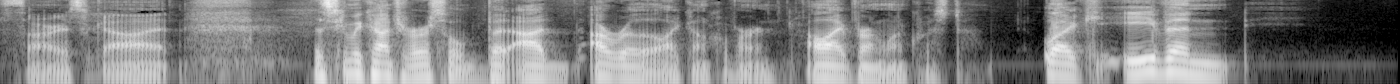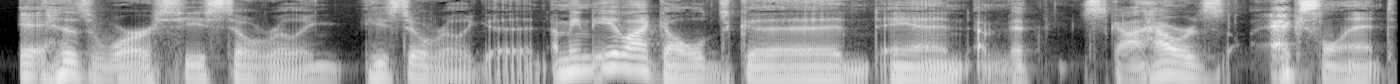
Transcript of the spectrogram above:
sorry, Scott. This can be controversial, but I I really like Uncle Vern. I like Verne Lundquist. Like even at his worst, he's still really he's still really good. I mean, Eli Gold's good, and um, Scott Howard's excellent.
